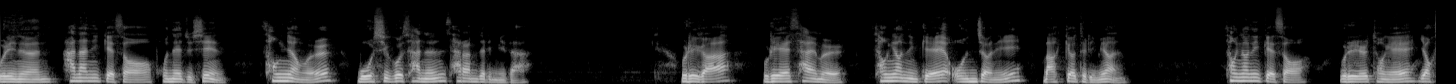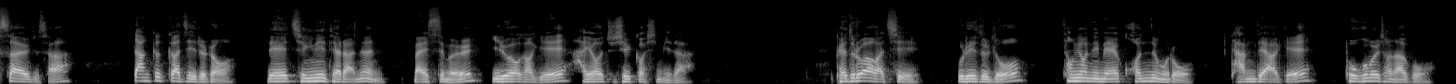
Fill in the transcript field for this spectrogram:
우리는 하나님께서 보내주신 성령을 모시고 사는 사람들입니다. 우리가 우리의 삶을 성령님께 온전히 맡겨드리면 성령님께서 우리를 통해 역사하여 주사 땅끝까지 이르러 내 증인이 되라는 말씀을 이루어가게 하여 주실 것입니다. 베드로와 같이 우리들도 성령님의 권능으로 담대하게 복음을 전하고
